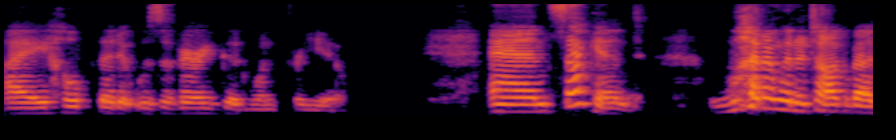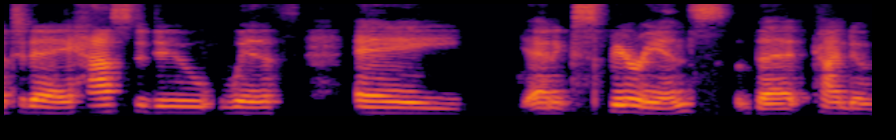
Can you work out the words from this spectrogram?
I hope that it was a very good one for you. And second, what I'm going to talk about today has to do with a an experience that kind of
